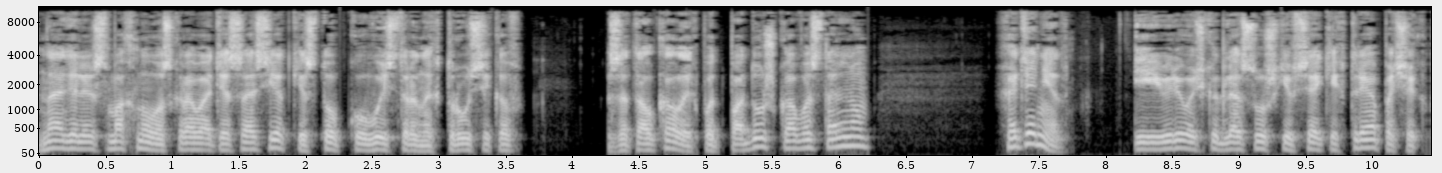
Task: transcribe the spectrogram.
Надя лишь смахнула с кровати соседки стопку выстиранных трусиков, затолкала их под подушку, а в остальном... Хотя нет, и веревочка для сушки всяких тряпочек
